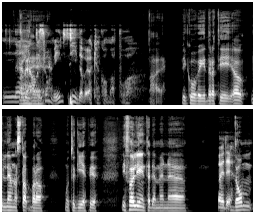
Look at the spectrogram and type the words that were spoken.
Nej, inte vi- från min sida vad jag kan komma på. Nej, vi går vidare till, jag vill nämna snabbt bara, MotoGP. Vi följer inte det, men eh, Vad är det? de,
